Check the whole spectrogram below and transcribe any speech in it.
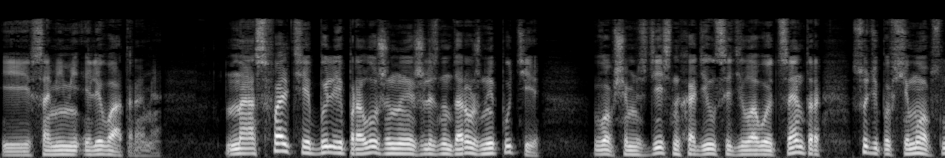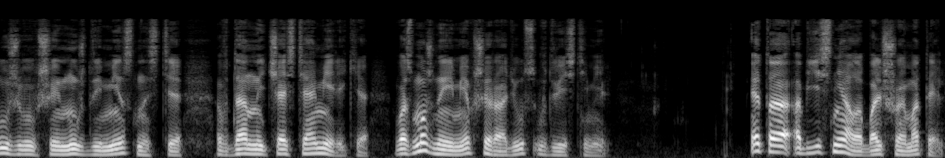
и самими элеваторами. На асфальте были проложены железнодорожные пути. В общем, здесь находился деловой центр, судя по всему, обслуживавший нужды местности в данной части Америки, возможно, имевший радиус в 200 миль. Это объясняло большой мотель.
